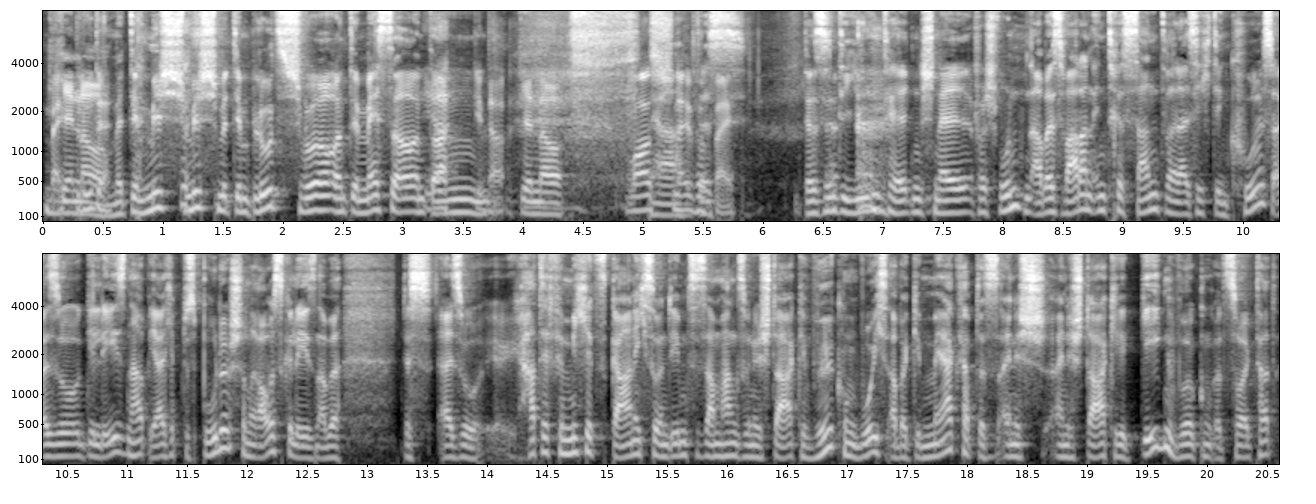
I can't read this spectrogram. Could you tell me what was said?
Mein genau, Bruder. mit dem Misch, Misch, mit dem Blutsschwur und dem Messer und ja, dann genau, genau. war es ja, schnell vorbei. Das, da sind die Jugendhelden schnell verschwunden. Aber es war dann interessant, weil als ich den Kurs also gelesen habe, ja, ich habe das Bruder schon rausgelesen, aber das also hatte für mich jetzt gar nicht so in dem Zusammenhang so eine starke Wirkung. Wo ich es aber gemerkt habe, dass es eine, eine starke Gegenwirkung erzeugt hat,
